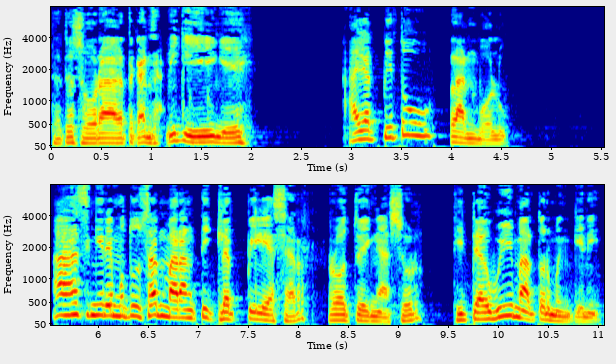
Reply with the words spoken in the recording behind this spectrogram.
Dados ora tekan sakniki nggih. Ayat pitu lan wolu. Ahas ngirim utusan marang Tiglat Pileser, raja ing Asur, didawi matur mengkini.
